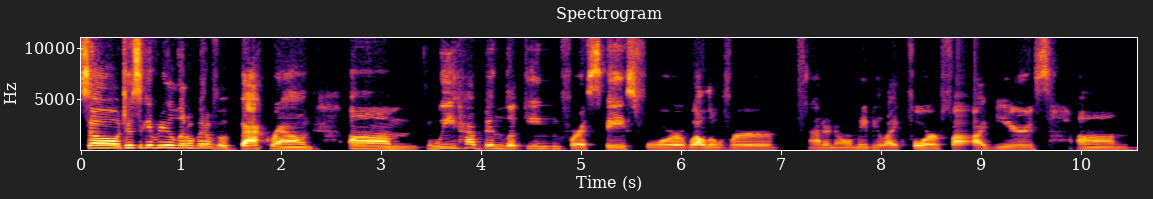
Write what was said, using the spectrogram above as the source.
so, just to give you a little bit of a background, um, we have been looking for a space for well over, I don't know, maybe like four or five years. Um,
